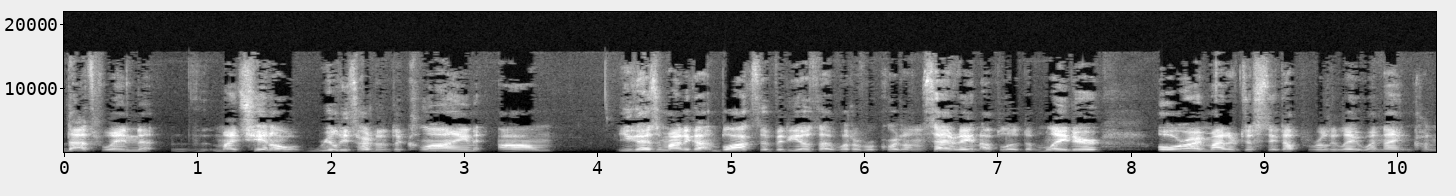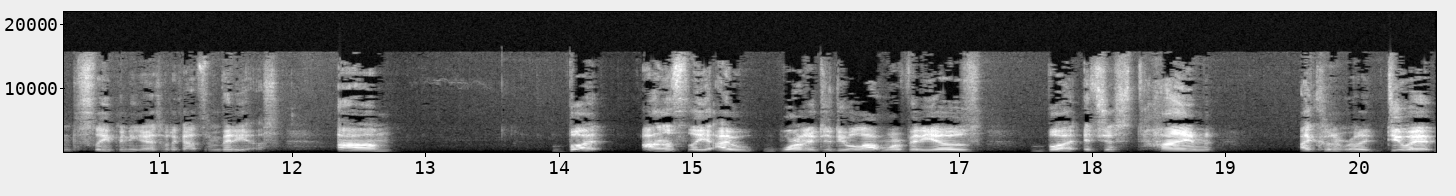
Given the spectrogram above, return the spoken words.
that's when my channel really started to decline. Um, you guys might have gotten blocks of videos that I would have recorded on a Saturday and uploaded them later, or I might have just stayed up really late one night and couldn't sleep, and you guys would have got some videos. Um, but honestly, I wanted to do a lot more videos, but it's just time. I couldn't really do it,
